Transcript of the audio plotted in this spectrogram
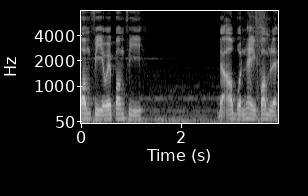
ป้อมฟรีเอาไว้ป้อมฟรีเดี๋ยวเอาบนให้อีกป้อมเลย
